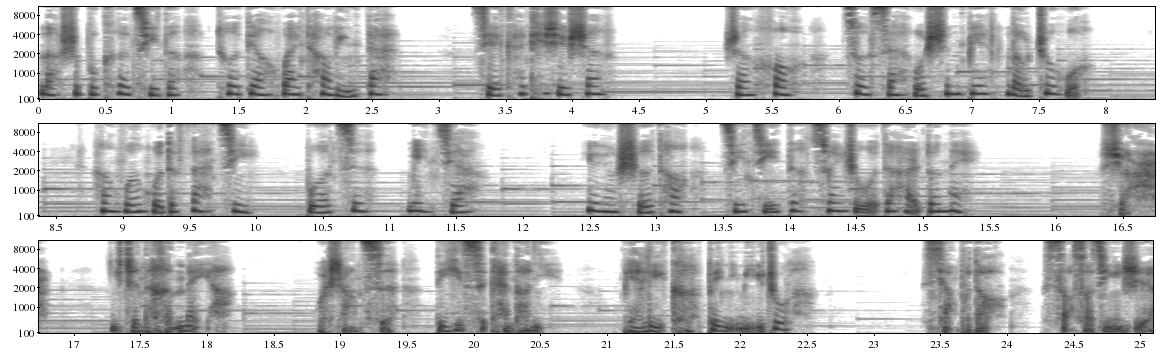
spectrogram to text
老是不客气的脱掉外套领带，解开 T 恤衫，然后坐在我身边搂住我，还吻我的发髻、脖子、面颊，又用舌头急急的钻入我的耳朵内。雪儿，你真的很美啊！我上次第一次看到你，便立刻被你迷住了。想不到嫂嫂今日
